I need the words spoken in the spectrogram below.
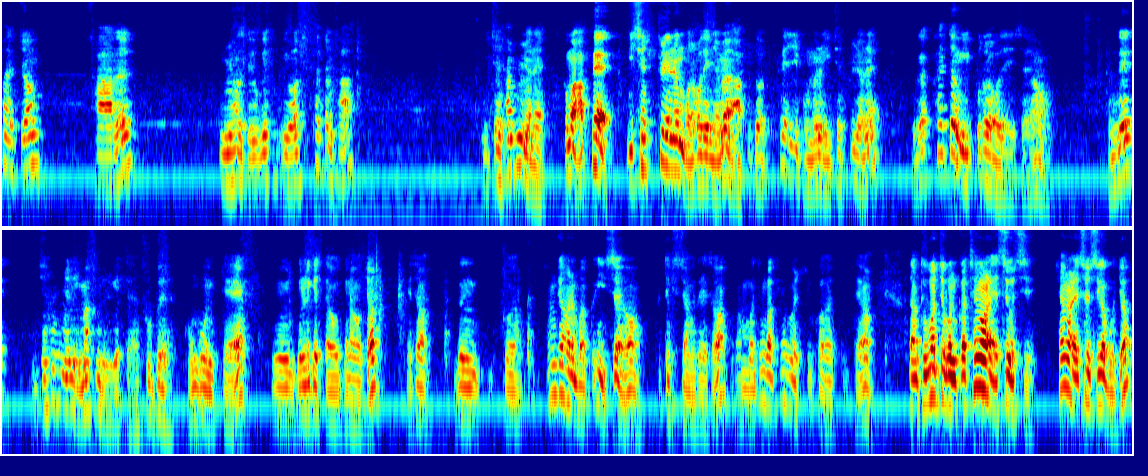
18.4를 입력하게 되고 여기 이거 18.4 2030년에 그러면 앞에 2017년에는 뭐라고 되어 있냐면 앞에 그 페이지 보면은 2017년에 우리가 8.2%라고 되어 있어요. 근데 2030년에 이만큼 늘리겠다. 두 배 공공임대 늘리겠다고 이렇게 나오죠. 그래서 이건 그 바가 꽤 있어요. 주택 시장에 대해서 한번 생각해 보실 것 같아요. 그다음 두 번째 보니까 생활 SOC. 생활 SOC가 뭐죠?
